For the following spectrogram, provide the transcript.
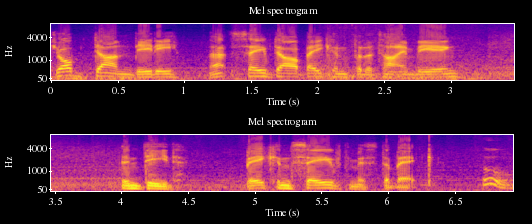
Job done, Dee. That saved our bacon for the time being. Indeed. Bacon saved, Mr. Beck. Ooh,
